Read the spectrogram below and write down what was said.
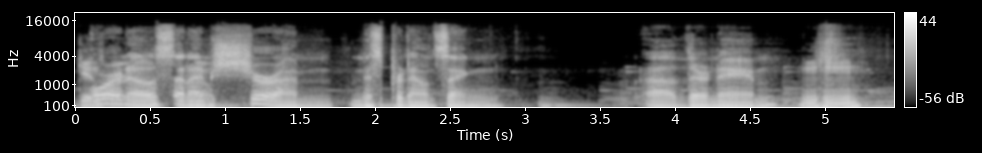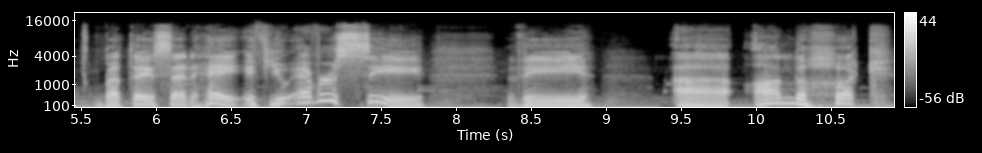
Ginsburg. Oranos, and I'm Oh. sure I'm mispronouncing uh, their name, Mhm. but they said, "Hey, if you ever see the uh, on the hook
